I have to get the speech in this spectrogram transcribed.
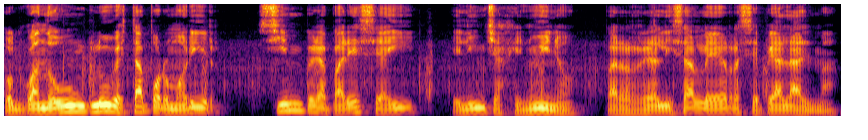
porque cuando un club está por morir, siempre aparece ahí el hincha genuino para realizarle RCP al alma.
